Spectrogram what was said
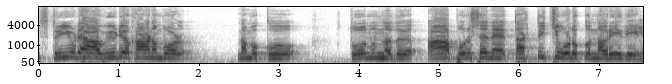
സ്ത്രീയുടെ ആ വീഡിയോ കാണുമ്പോൾ നമുക്ക് തോന്നുന്നത് ആ പുരുഷനെ തട്ടിച്ചു കൊടുക്കുന്ന രീതിയിൽ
